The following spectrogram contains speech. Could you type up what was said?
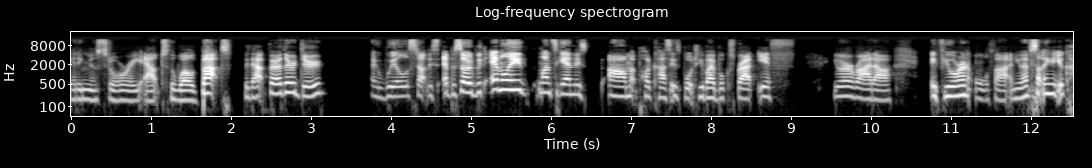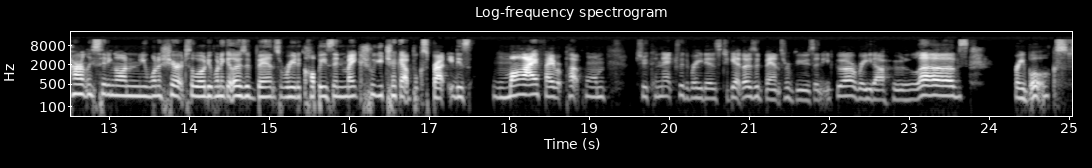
getting your story out to the world but without further ado I will start this episode with Emily. Once again, this um, podcast is brought to you by Booksprout. If you're a writer, if you're an author and you have something that you're currently sitting on and you want to share it to the world, you want to get those advanced reader copies, then make sure you check out Booksprout. It is my favorite platform to connect with readers, to get those advanced reviews. And if you're a reader who loves free books,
